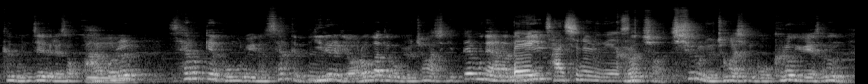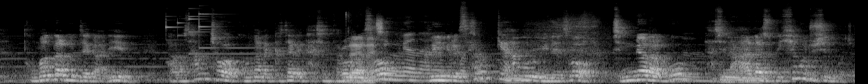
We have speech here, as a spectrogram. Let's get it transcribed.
그 문제들에서 과거를 새롭게 봄으로 인해서 새롭게 미래를 열어가도록 요청하시기 때문에 하나님이 맥 자신을 위해서. 그렇죠. 치유를 요청하시는 거고 그러기 위해서는 도망갈 문제가 아닌 바로 상처와 고난의 그 자리에 다시. 들어가서 그 의미를 거죠. 새롭게 함으로 인해서 직면하고 음. 다시 음. 나아갈 수 있는 힘을 주시는 거죠.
